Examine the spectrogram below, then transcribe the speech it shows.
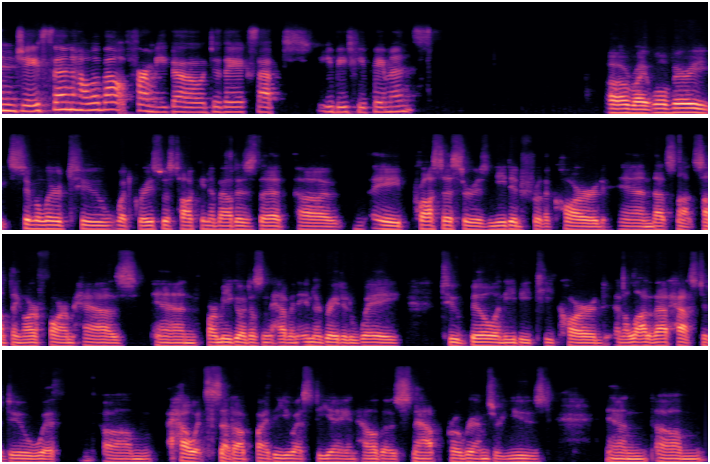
And Jason, how about Farmigo? Do they accept EBT payments? Uh, right. Well, very similar to what Grace was talking about is that uh, a processor is needed for the card, and that's not something our farm has. And Farmigo doesn't have an integrated way to bill an EBT card. And a lot of that has to do with um, how it's set up by the USDA and how those SNAP programs are used. And um,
